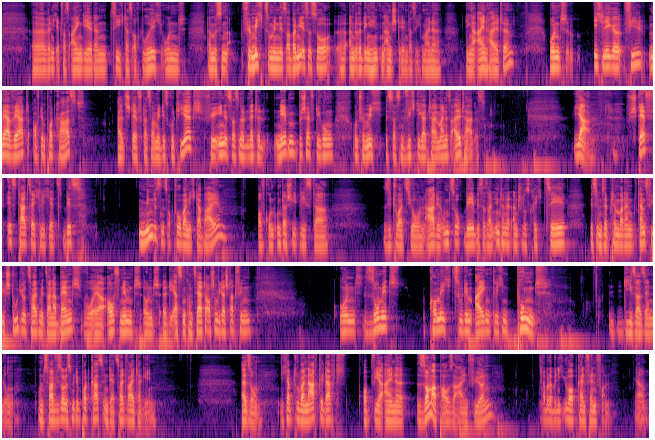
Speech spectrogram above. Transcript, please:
Äh, wenn ich etwas eingehe, dann ziehe ich das auch durch und da müssen für mich zumindest, aber bei mir ist es so, äh, andere Dinge hinten anstehen, dass ich meine Dinge einhalte. Und ich lege viel mehr Wert auf den Podcast als Steff. Das haben wir diskutiert. Für ihn ist das eine nette Nebenbeschäftigung und für mich ist das ein wichtiger Teil meines Alltages. Ja, Steff ist tatsächlich jetzt bis mindestens Oktober nicht dabei, aufgrund unterschiedlichster Situationen. A, den Umzug, B, bis er seinen Internetanschluss kriegt, C, ist im September dann ganz viel Studiozeit mit seiner Band, wo er aufnimmt und äh, die ersten Konzerte auch schon wieder stattfinden. Und somit komme ich zu dem eigentlichen Punkt dieser Sendung. Und zwar, wie soll es mit dem Podcast in der Zeit weitergehen? Also, ich habe darüber nachgedacht, ob wir eine Sommerpause einführen. Aber da bin ich überhaupt kein Fan von. Ja.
